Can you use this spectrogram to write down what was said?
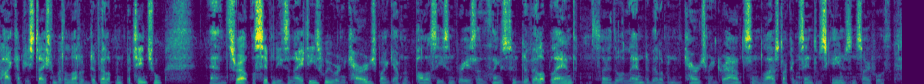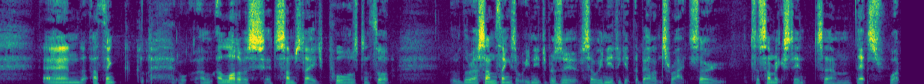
high country station with a lot of development potential. And throughout the 70s and 80s, we were encouraged by government policies and various other things to develop land. So there were land development encouragement grants and livestock incentive schemes and so forth. And I think a, a lot of us at some stage paused and thought, there are some things that we need to preserve, so we need to get the balance right. So, to some extent, um, that's what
